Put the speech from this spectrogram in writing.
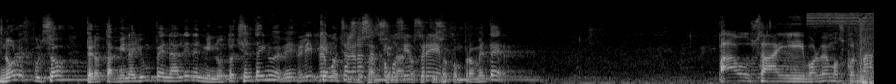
no lo expulsó, pero también hay un penal en el minuto 89 que no quiso sancionar, no se quiso comprometer pausa y volvemos con más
